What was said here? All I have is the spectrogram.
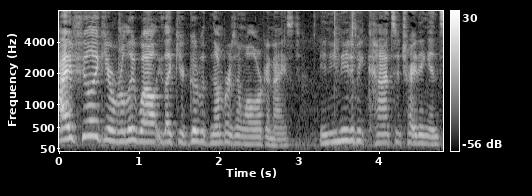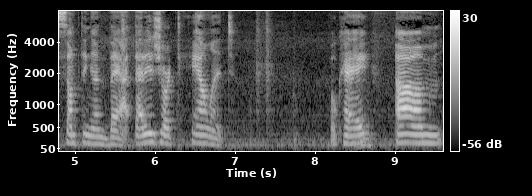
I feel like you're really well, like you're good with numbers and well organized, and you need to be concentrating in something on that. That is your talent. Okay. Um,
